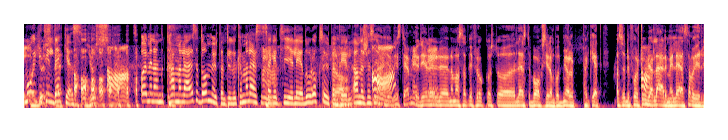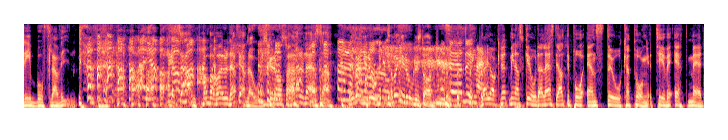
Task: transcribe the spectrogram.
Må icke tilldäckes. Just. Ja. Och jag menar, kan man lära sig dem utan till, då kan man lära sig säkert tio ledord också utan till. Anders, vad säger Ja, du? det stämmer ju. Det gäller eh, när man satt vid frukost och läste baksidan på ett mjölkpaket. Alltså det första ordet jag lärde mig läsa var ju riboflavin. det är sant. Man bara, vad är det där för jävla ord? Ska det vara så här att läsa? Det var ingen rolig, det var ingen rolig start. Där jag knöt mina skor, där läste jag alltid på en stor kartong TV1 med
